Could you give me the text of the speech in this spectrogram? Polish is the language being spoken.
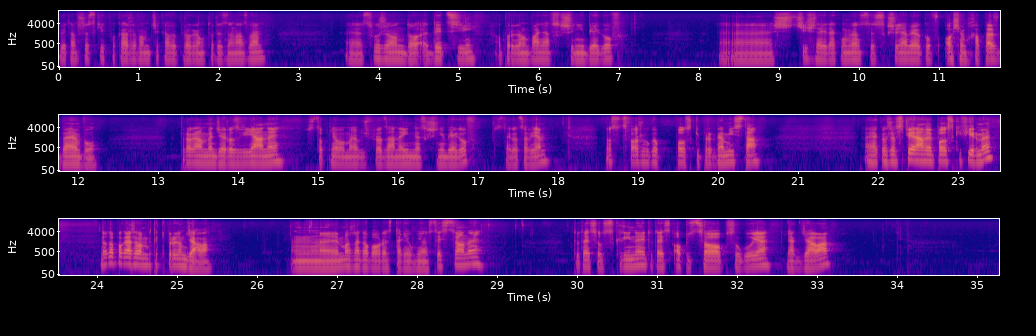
Witam wszystkich, pokażę Wam ciekawy program, który znalazłem. E, Służy on do edycji oprogramowania w skrzyni biegów. E, Ściślej tak mówiąc, to jest skrzynia biegów 8 HP w BMW. Program będzie rozwijany, stopniowo mają być wprowadzane inne skrzynie biegów, z tego co wiem. No, stworzył go polski programista. A jako, że wspieramy polskie firmy, no to pokażę Wam, jak taki program działa. Mm, e, Można go pobrać, tak jak mówiłem, z tej strony. Tutaj są screeny, tutaj jest opis, co obsługuje, jak działa.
